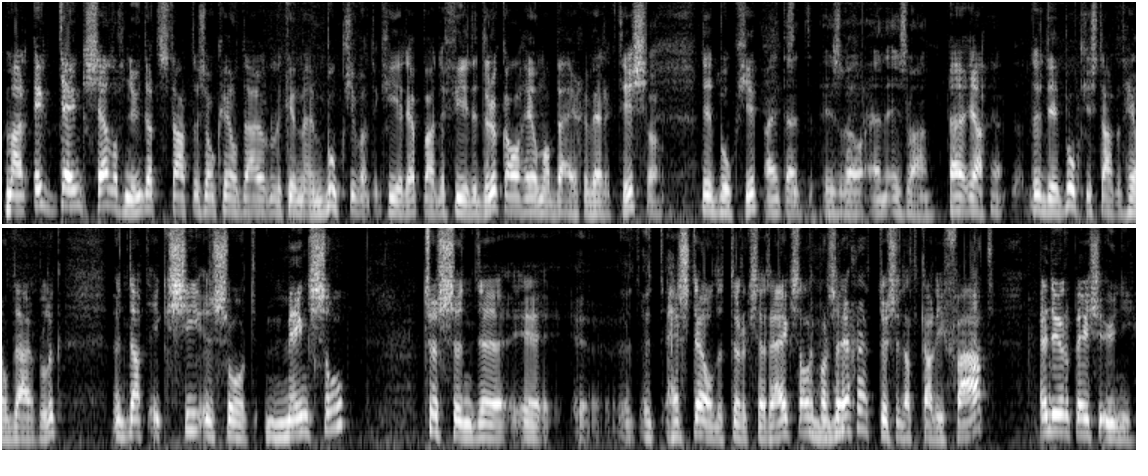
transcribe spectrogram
Maar ik denk zelf nu, dat staat dus ook heel duidelijk in mijn boekje wat ik hier heb, waar de vierde druk al helemaal bijgewerkt is. Zo. Dit boekje. Eindtijd Israël en islam. Eh, ja, Ja. dit boekje staat het heel duidelijk. Dat ik zie een soort mengsel tussen de, eh, eh, het, herstelde Turkse Rijk, zal ik maar zeggen. Tussen dat kalifaat en de Europese Unie.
